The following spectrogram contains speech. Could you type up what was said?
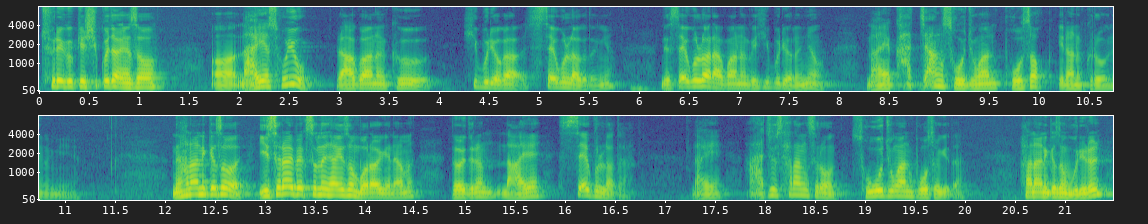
출애굽기 19장에서 어, 나의 소유라고 하는 그 히브리어가 세굴라거든요. 근데 세굴라라고 하는 그 히브리어는요 나의 가장 소중한 보석이라는 그런 의미예요. 근데 하나님께서 이스라엘 백성을 향해서 뭐라고 얘기하냐면 너희들은 나의 세굴라다. 나의 아주 사랑스러운 소중한 보석이다. 하나님께서 우리를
